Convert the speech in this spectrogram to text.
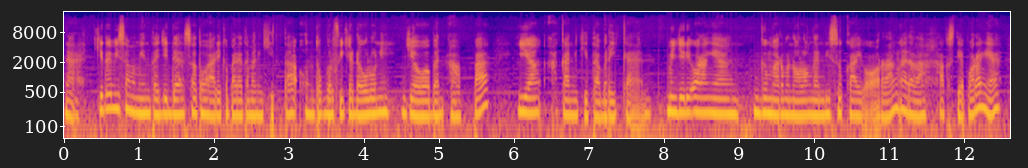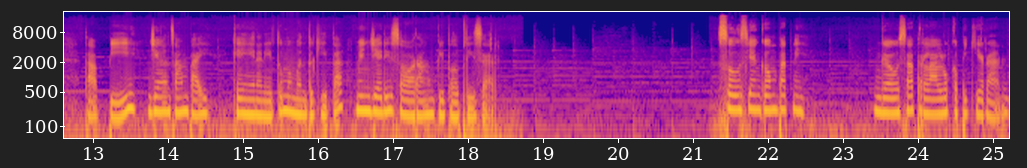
Nah, kita bisa meminta jeda satu hari kepada teman kita untuk berpikir dahulu nih jawaban apa yang akan kita berikan. Menjadi orang yang gemar menolong dan disukai orang adalah hak setiap orang ya. Tapi jangan sampai keinginan itu membentuk kita menjadi seorang people pleaser. Solusi yang keempat nih, nggak usah terlalu kepikiran.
